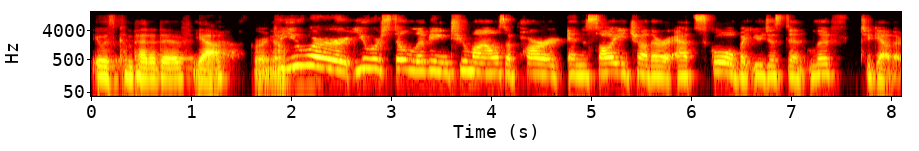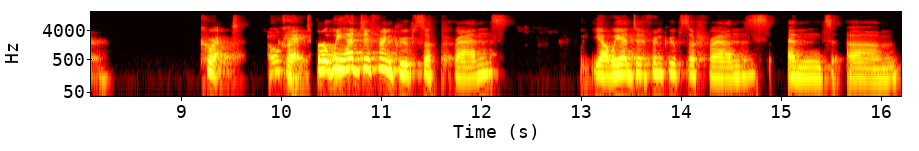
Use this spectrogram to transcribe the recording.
It was competitive. Yeah growing so up. you were you were still living two miles apart and saw each other at school, but you just didn't live together. Correct. Okay. Correct. But we had different groups of friends. Yeah, we had different groups of friends. And um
